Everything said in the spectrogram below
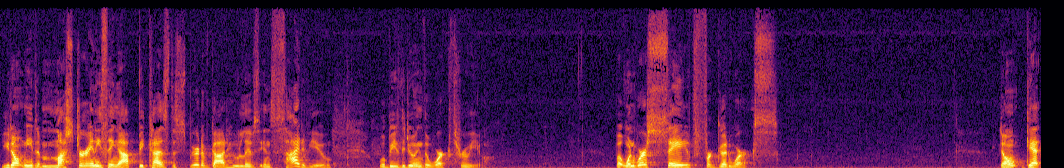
You don't need to muster anything up because the Spirit of God who lives inside of you will be doing the work through you. But when we're saved for good works, don't get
